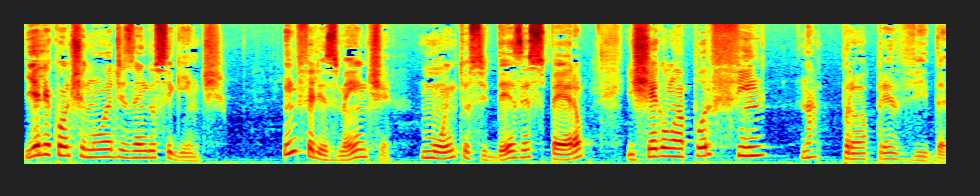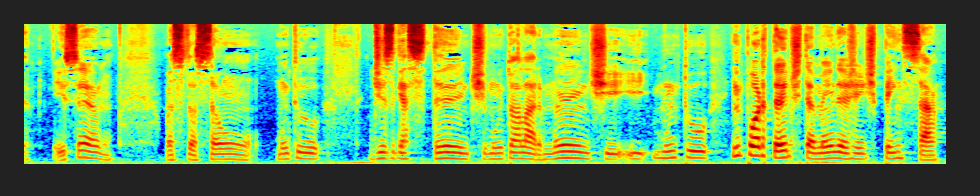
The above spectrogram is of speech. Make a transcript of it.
E ele continua dizendo o seguinte: Infelizmente, muitos se desesperam e chegam a pôr fim na própria vida. Isso é um, uma situação muito desgastante, muito alarmante e muito importante também da gente pensar,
